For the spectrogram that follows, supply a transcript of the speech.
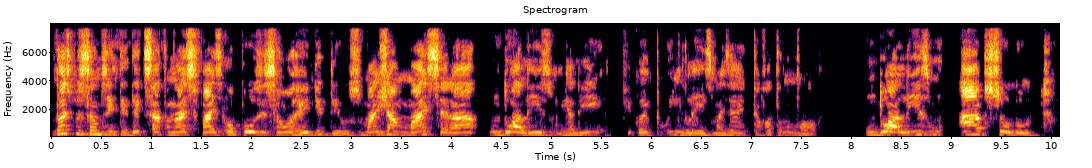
Nós precisamos entender que Satanás faz oposição ao reino de Deus, mas jamais será um dualismo. E ali ficou em inglês, mas está é, tá faltando um ó. Um dualismo absoluto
